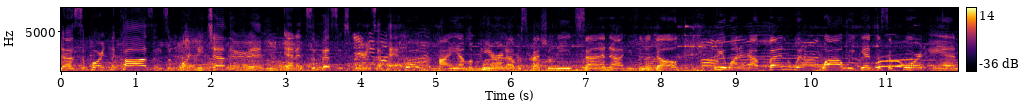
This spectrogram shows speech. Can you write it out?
uh, supporting the cause and supporting each other, and, and it's the best experience I've had. I am a parent of a special needs son. Uh, he's an adult. We want to have fun with, while we get the support and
